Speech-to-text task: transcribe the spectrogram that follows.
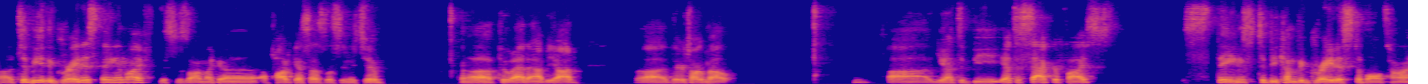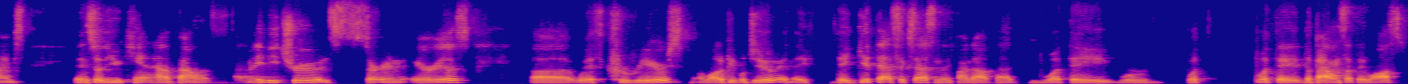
Uh, to be the greatest thing in life this is on like a, a podcast i was listening to uh Fouad Abiad. Uh, they're talking about uh, you have to be you have to sacrifice things to become the greatest of all times and so you can't have balance that may be true in certain areas uh, with careers a lot of people do and they they get that success and they find out that what they were what what they the balance that they lost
